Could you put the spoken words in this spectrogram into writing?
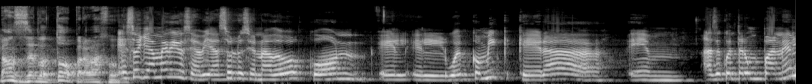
Vamos a hacerlo todo para abajo. Eso ya medio se había solucionado con el, el webcomic, que era, em, haz de cuenta, era un panel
